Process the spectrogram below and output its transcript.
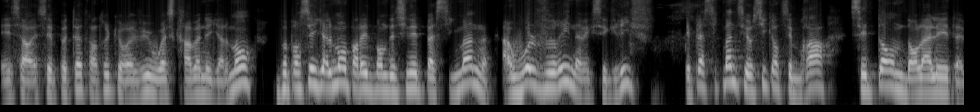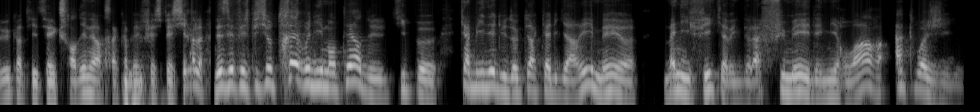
Et c'est peut-être un truc qu'aurait vu Wes Craven également. On peut penser également, parler de bande dessinée de Plastic Man, à Wolverine avec ses griffes. Et Plastic Man, c'est aussi quand ses bras s'étendent dans l'allée. Tu as vu, quand il c'est extraordinaire, ça, comme effet spécial. Des effets spéciaux très rudimentaires du type euh, cabinet du docteur Caligari, mais euh, magnifiques avec de la fumée et des miroirs. À toi, Gilles.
